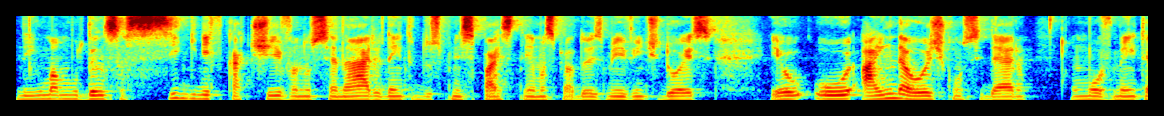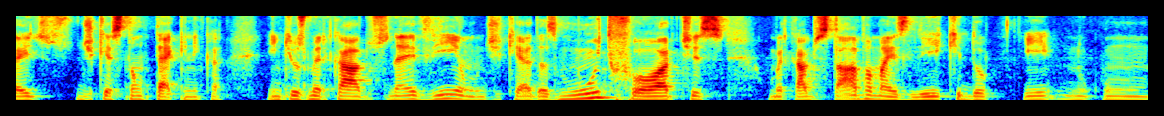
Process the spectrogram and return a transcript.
nenhuma mudança significativa no cenário dentro dos principais temas para 2022, eu o, ainda hoje considero um movimento aí de questão técnica, em que os mercados né, viam de quedas muito fortes, o mercado estava mais líquido e com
